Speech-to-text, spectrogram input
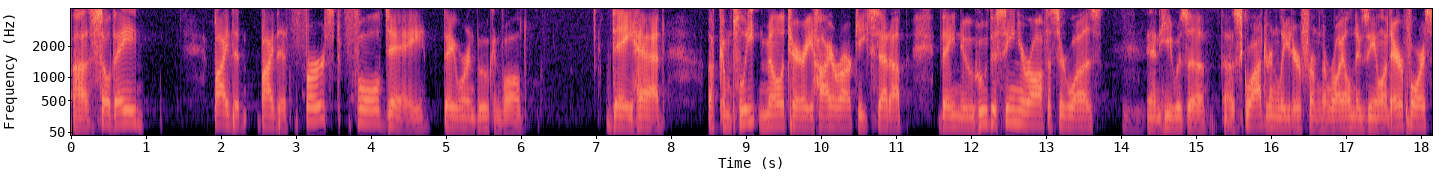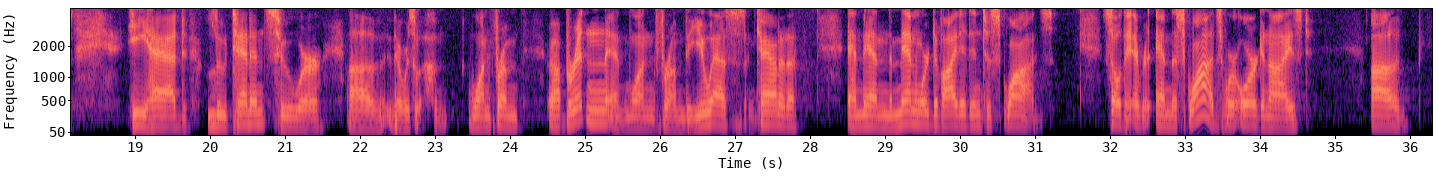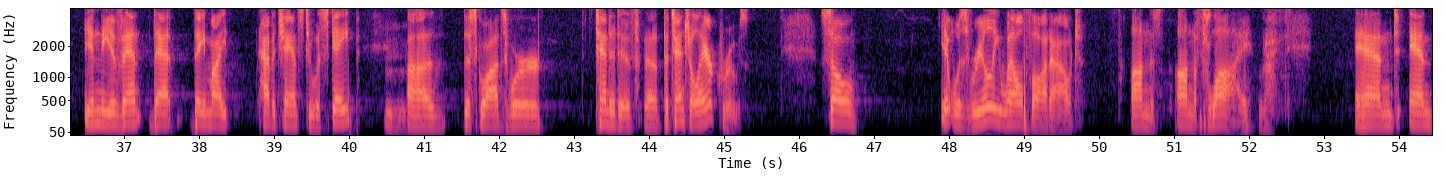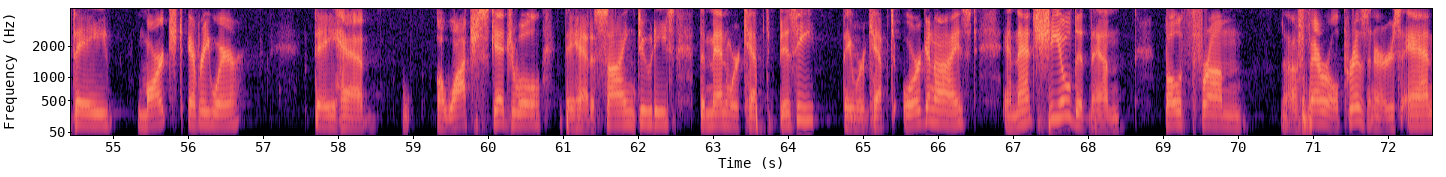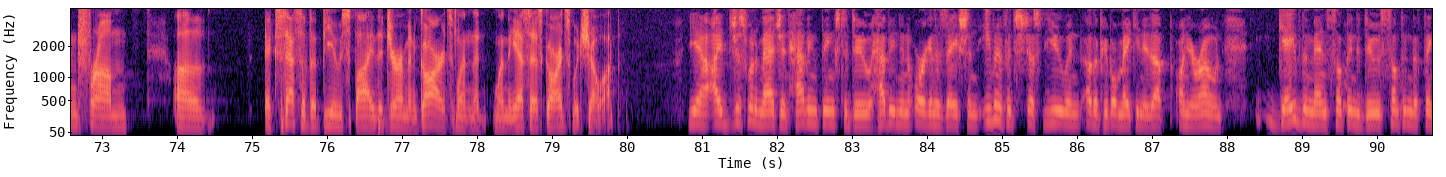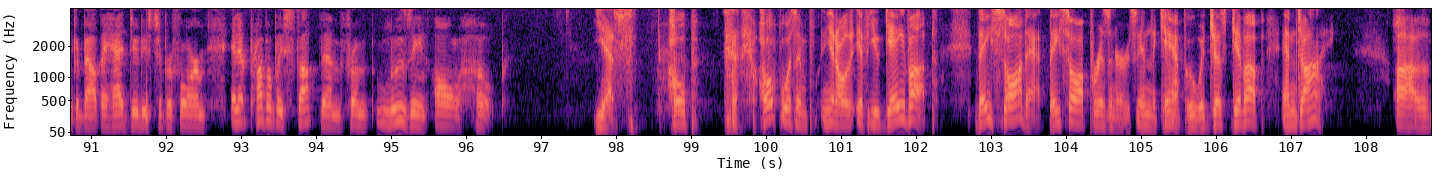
uh, so they by the by the first full day they were in Buchenwald, they had a complete military hierarchy set up. They knew who the senior officer was, mm-hmm. and he was a, a, squadron leader from the Royal New Zealand Air Force. He had lieutenants who were, uh, there was um, one from uh, Britain and one from the US and Canada. And then the men were divided into squads. So they, and the squads were organized uh, in the event that they might have a chance to escape. Mm-hmm. Uh, the squads were tentative uh, potential air crews. So it was really well thought out on the on the fly. Right. And and they marched everywhere. They had a watch schedule, they had assigned duties. The men were kept busy, they were kept organized, and that shielded them both from uh, feral prisoners and from uh, excessive abuse by the German guards when the when the SS guards would show up. Yeah, I just would imagine having things to do, having an organization, even if it's just you and other people making it up on your own, gave the men something to do, something to think about. They had duties to perform, and it probably stopped them from losing all hope. Yes, hope. hope was, imp- you know, if you gave up, they saw that. They saw prisoners in the camp who would just give up and die. Uh,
